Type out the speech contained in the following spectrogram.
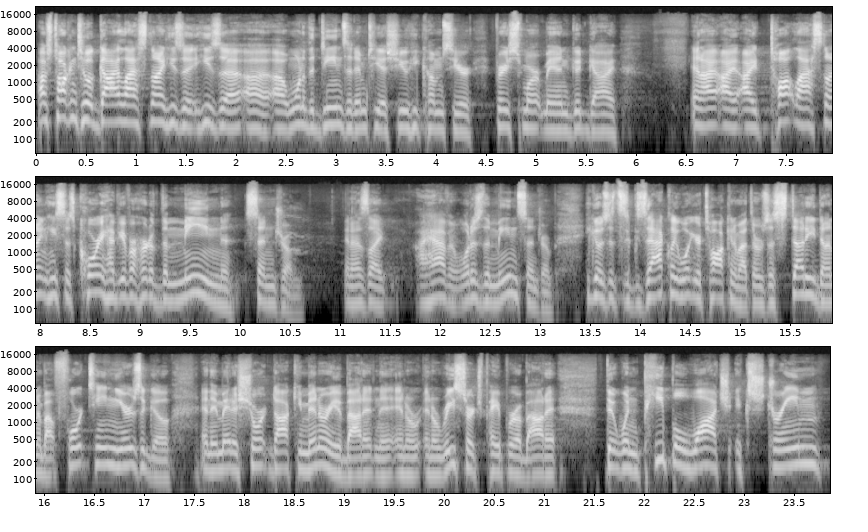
I was talking to a guy last night. He's, a, he's a, a, a one of the deans at MTSU. He comes here, very smart man, good guy. And I, I, I taught last night, and he says, Corey, have you ever heard of the mean syndrome? And I was like, I haven't. What is the mean syndrome? He goes, It's exactly what you're talking about. There was a study done about 14 years ago, and they made a short documentary about it and a, a, a research paper about it. That when people watch extreme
